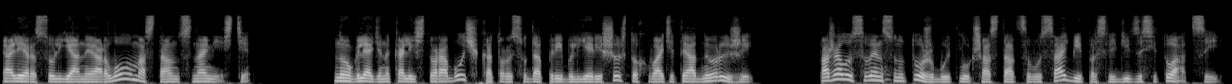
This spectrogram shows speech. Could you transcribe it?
а Лера с Ульяной и Орловым останутся на месте. Но, глядя на количество рабочих, которые сюда прибыли, я решил, что хватит и одной рыжей. Пожалуй, Свенсону тоже будет лучше остаться в усадьбе и проследить за ситуацией.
